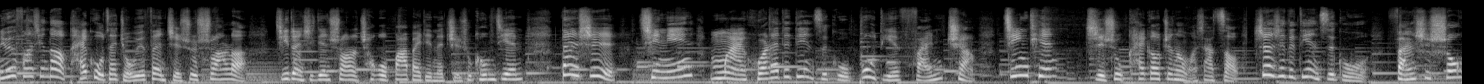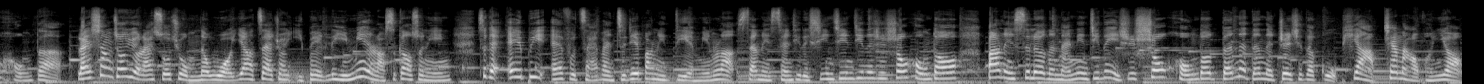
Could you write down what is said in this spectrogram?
你会发现到台股在九月份指数刷了极短时间刷了超过八百点的指数空间，但是，请您买回来的电子股不跌反涨。今天指数开高震荡往下走，这些的电子股凡是收红的，来上周有来索取我们的，我要再赚一倍。里面老师告诉您，这个 ABF 载板直接帮你点名了，三零三七的新金今天是收红的哦，八零四六的南电今天也是收红的哦，等等等等这些的股票，亲爱的好朋友。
